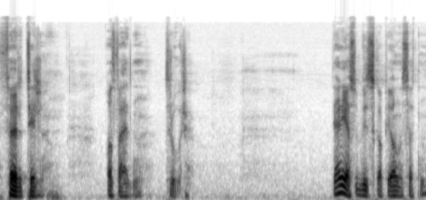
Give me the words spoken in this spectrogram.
føre til at verden tror. Det er Jesu budskap i Johannes 17.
